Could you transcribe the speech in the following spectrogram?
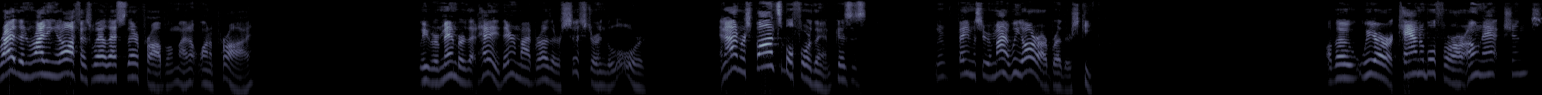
Rather than writing it off as well, that's their problem. I don't want to pry. We remember that, hey, they're my brother or sister in the Lord. And I'm responsible for them because, as we're famously reminded, we are our brother's keeper. Although we are accountable for our own actions,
